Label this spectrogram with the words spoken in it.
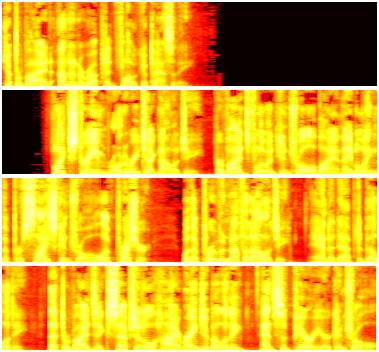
to provide uninterrupted flow capacity. FlexStream rotary technology provides fluid control by enabling the precise control of pressure with a proven methodology and adaptability that provides exceptional high rangeability and superior control.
